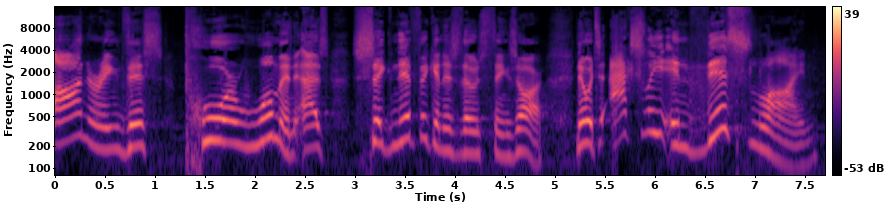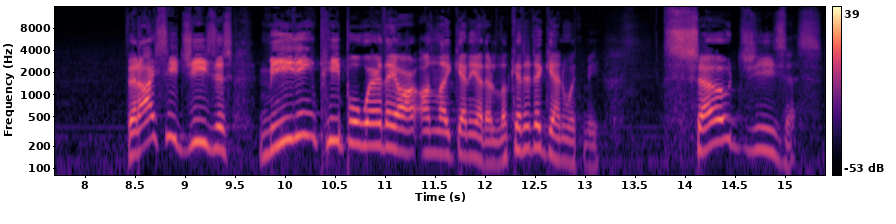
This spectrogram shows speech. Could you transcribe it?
honoring this poor woman, as significant as those things are. No, it's actually in this line that I see Jesus meeting people where they are, unlike any other. Look at it again with me. So Jesus,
